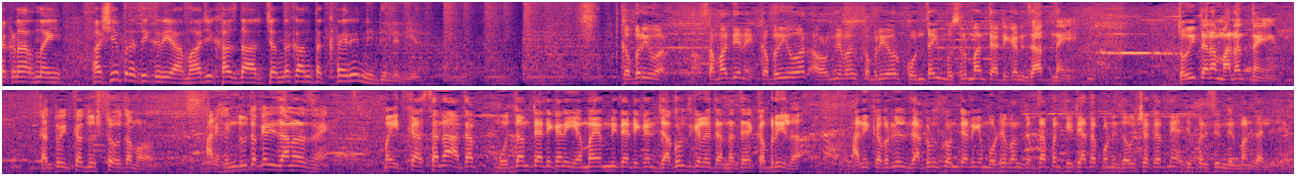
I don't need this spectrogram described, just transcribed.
शकणार नाही अशी प्रतिक्रिया माजी खासदार चंद्रकांत खैरेंनी दिलेली आहे. कबरीवर समाधी नाही. कबरीवर औरंगजेबाद कबरीवर कोणताही मुसलमान त्या ठिकाणी जात नाही. तोही त्यांना मानत नाही. कारण तो इतका दुष्ट होता म्हणून. आणि हिंदू तर कधी जाणारच नाही. मग इतकं असताना आता मुद्दाम त्या ठिकाणी एम आय एमनी त्या ठिकाणी जागृत केलं त्यांना त्या कबरीला. आणि कबरीला जागृत करून त्या ठिकाणी मोठे पण करतात पण तिथे आता कोणी जाऊ शकत नाही अशी परिस्थिती निर्माण झालेली आहे.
